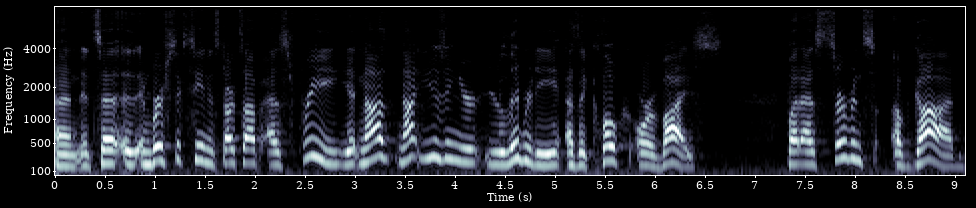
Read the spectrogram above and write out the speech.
And it says in verse 16, it starts off as free, yet not, not using your, your liberty as a cloak or a vice, but as servants of God,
